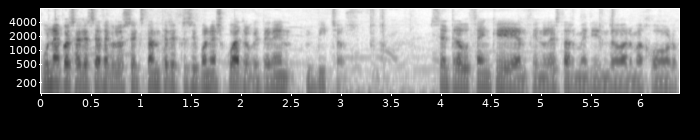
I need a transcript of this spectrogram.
Una cosa que se hace con los sextantes es que si pones cuatro que te den bichos, se traduce en que al final estás metiendo a lo mejor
